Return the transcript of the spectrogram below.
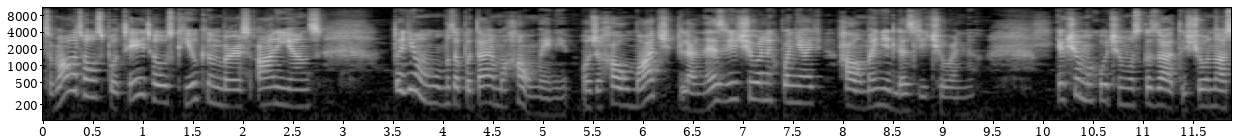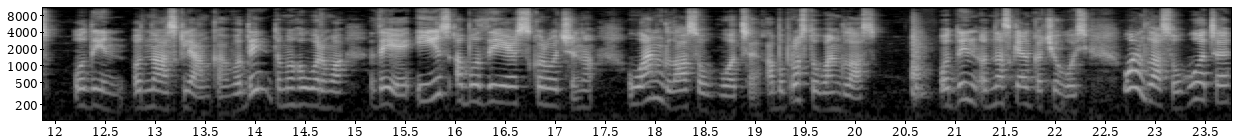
tomatoes, potatoes, cucumbers, onions, тоді ми запитаємо how many. Отже, how much для незлічувальних понять, how many для злічувальних. Якщо ми хочемо сказати, що у нас один, одна склянка води, то ми говоримо there is або there скорочено one glass of water або просто one glass. Один, одна склянка чогось. One glass of water,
